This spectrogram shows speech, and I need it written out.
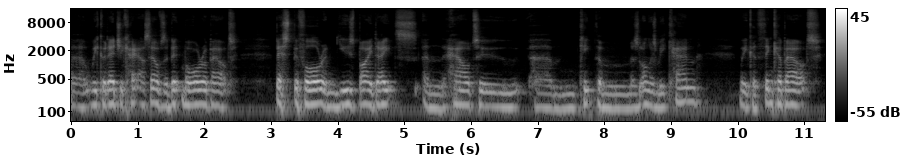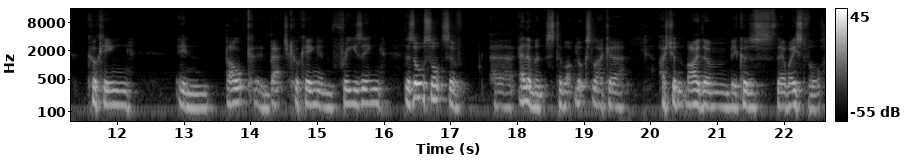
uh, we could educate ourselves a bit more about best before and use by dates and how to um, keep them as long as we can. We could think about cooking in bulk and batch cooking and freezing. There's all sorts of uh, elements to what looks like a I shouldn't buy them because they're wasteful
